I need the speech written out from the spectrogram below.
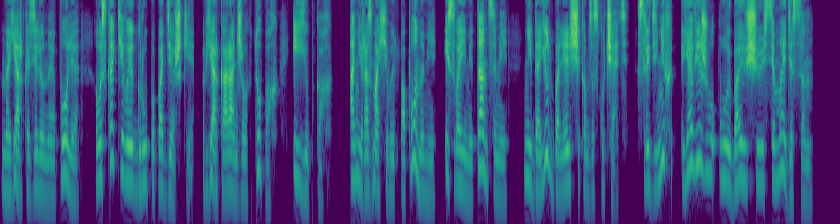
на ярко-зеленое поле выскакивает группа поддержки в ярко-оранжевых топах и юбках. Они размахивают попонами и своими танцами не дают болельщикам заскучать. Среди них я вижу улыбающуюся Мэдисон.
